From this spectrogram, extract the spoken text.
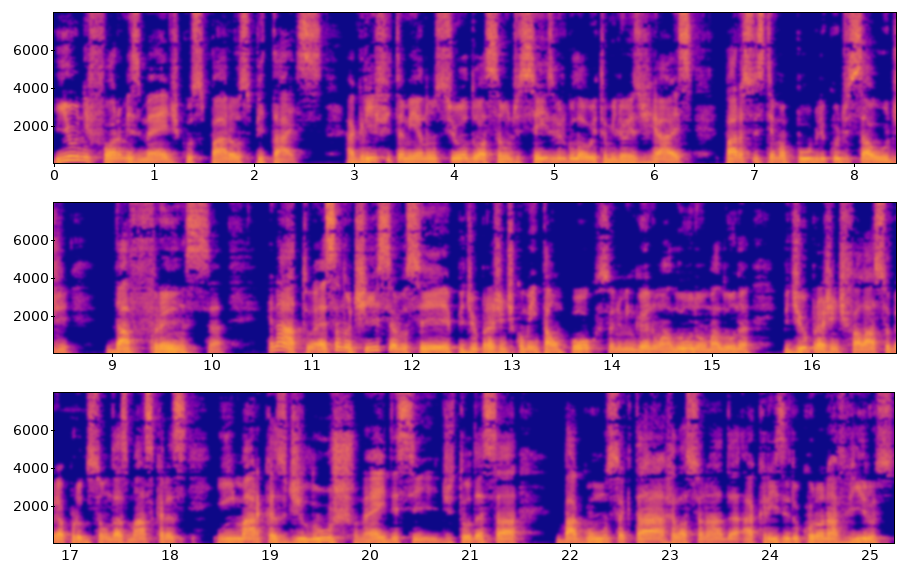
e uniformes médicos para hospitais. A Grife também anunciou doação de 6,8 milhões de reais para o sistema público de saúde da França. Renato, essa notícia você pediu para a gente comentar um pouco, se eu não me engano, um aluno ou uma aluna pediu para a gente falar sobre a produção das máscaras em marcas de luxo, né? E desse, de toda essa bagunça que está relacionada à crise do coronavírus.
